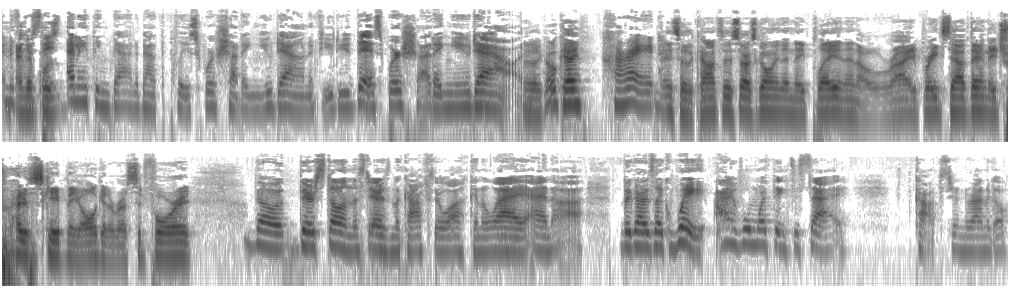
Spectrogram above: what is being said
And if And you say anything bad about the police, we're shutting you down. If you do this, we're shutting you down. They're like, okay, All right. and so the concert starts going. Then they play, and then a riot breaks out there, and they try to escape. and They all get arrested for it. Though they're still on the stairs and the cops are walking away, and uh, the guy's like, "Wait, I have one more thing to say." Cops turn around and go,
